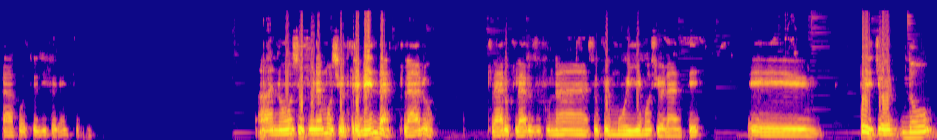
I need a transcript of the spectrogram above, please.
cada foto es diferente. Ah, no, eso fue una emoción tremenda, claro, claro, claro, eso fue, una, eso fue muy emocionante. Eh, pues yo no,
